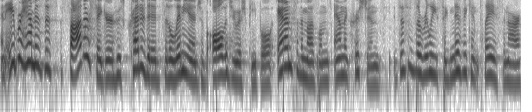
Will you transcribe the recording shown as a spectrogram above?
And Abraham is this father figure who's credited for the lineage of all the Jewish people and for the Muslims and the Christians. This is a really significant place in our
